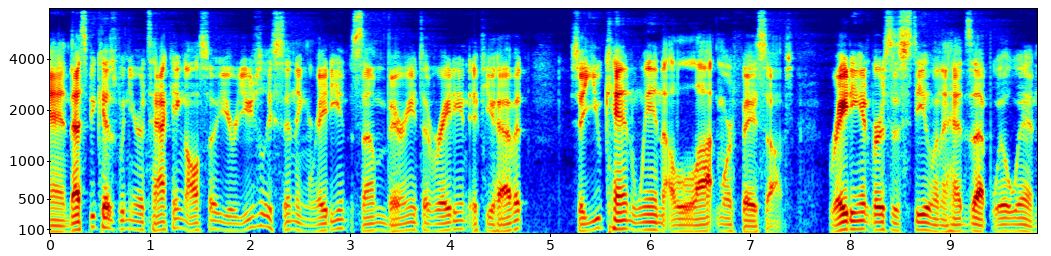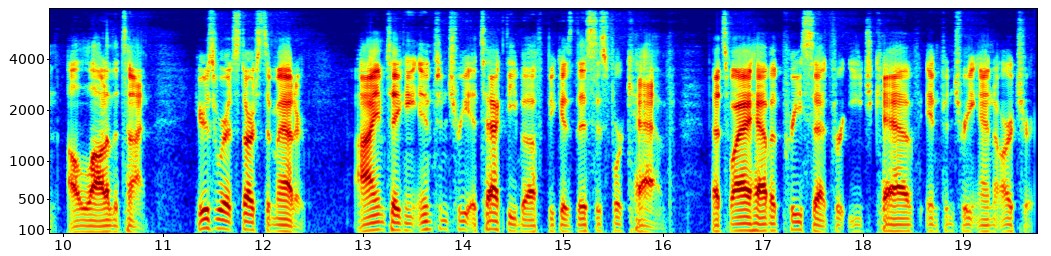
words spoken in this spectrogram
and that's because when you're attacking, also, you're usually sending Radiant, some variant of Radiant if you have it, so you can win a lot more face-offs. Radiant versus Steel in a heads up will win a lot of the time. Here's where it starts to matter. I am taking infantry attack debuff because this is for cav. That's why I have a preset for each cav, infantry, and archer.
